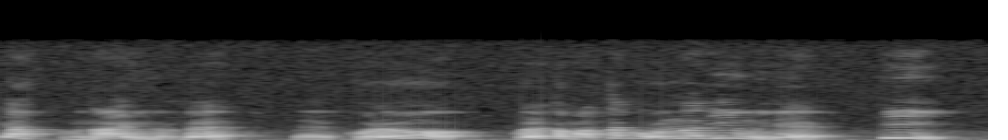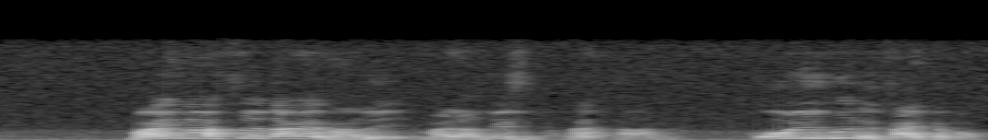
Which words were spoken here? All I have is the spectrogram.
やすくないので、えー、これを、これと全く同じ意味で、P、マイナスダイナリ、まあ、矢印だね。あこういうふうに書いても、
